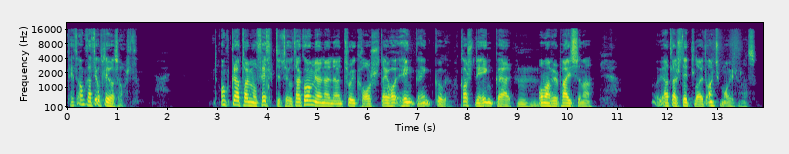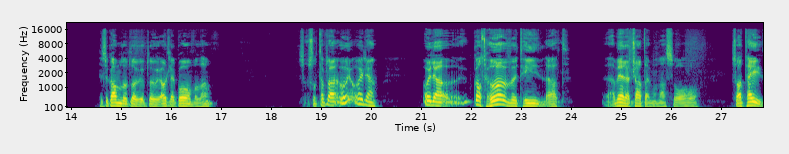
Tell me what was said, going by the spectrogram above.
det är ankat att uppleva så hårt. Ankat tar man fältet och där kom jag en, en, en i kors. det häng, häng och korsen häng här. Mm -hmm. Om man för pejserna. Alla stittlar ett ansmål alltså. Det så gamla blev blev ordentligt gamla. Så så det blev öliga öliga gott höve till att att vara chatta med oss så så att hej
